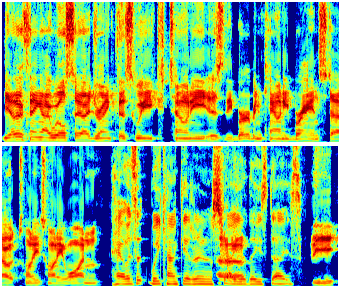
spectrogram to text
the other thing I will say I drank this week, Tony, is the Bourbon County Brand Stout 2021. How is it we can't get it in Australia Uh, these days? the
